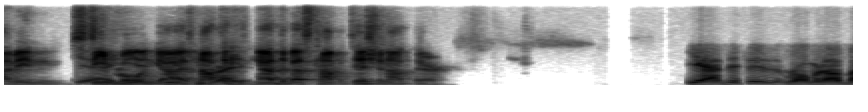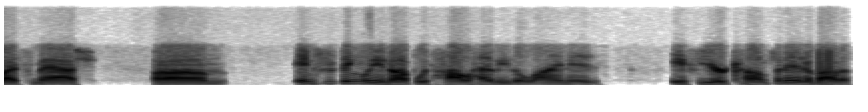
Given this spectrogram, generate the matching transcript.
I mean, yeah, steamrolling guys. Not right. that he had the best competition out there. Yeah, this is Romanov by Smash. Um, interestingly enough, with how heavy the line is, if you're confident about a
